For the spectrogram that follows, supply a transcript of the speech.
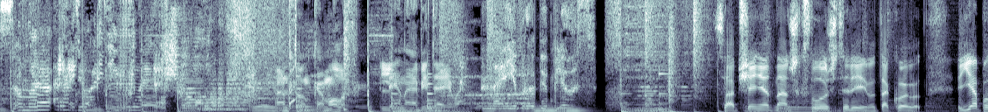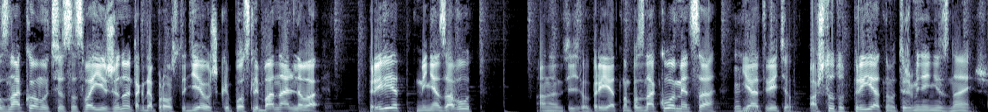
Самое радиоактивное шоу Антон Камолов, Лена Обитаева. на Европе плюс. Сообщение от наших слушателей вот такое вот. Я познакомился со своей женой, тогда просто девушкой, после банального «Привет, меня зовут». Она ответила «Приятно познакомиться». Я ответил «А что тут приятного? Ты же меня не знаешь».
